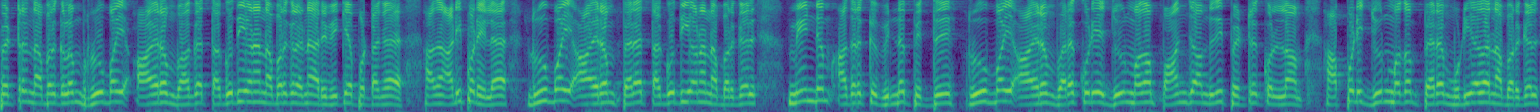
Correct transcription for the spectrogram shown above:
பெற்ற நபர்களும் ரூபாய் ஆயிரம் வாங்க தகுதியான நபர்கள் என அறிவிக்கப்பட்டாங்க. அதன் அடிப்படையில் ரூபாய் ஆயிரம் பெற தகுதியான நபர்கள் மீண்டும் அதற்கு விண்ணப்பித்து ரூபாய் ஆயிரம் வரக்கூடிய ஜூன் மாதம் பாஞ்சாம் தேதி பெற்றுக்கொள்ளலாம். அப்படி ஜூன் மாதம் பெற முடியாத நபர்கள்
